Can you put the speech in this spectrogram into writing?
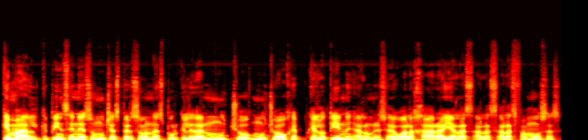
qué mal que piensen eso muchas personas porque le dan mucho, mucho auge, que lo tiene, a la Universidad de Guadalajara y a las, a las, a las famosas.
